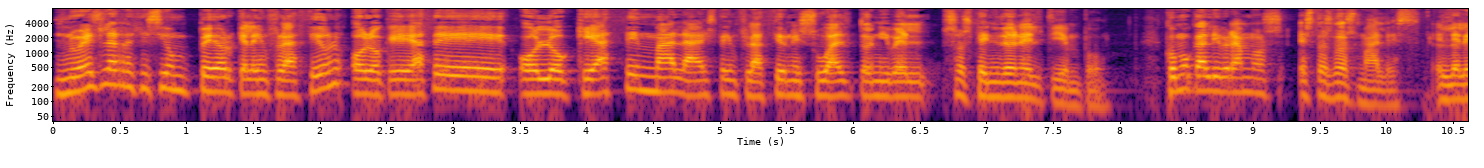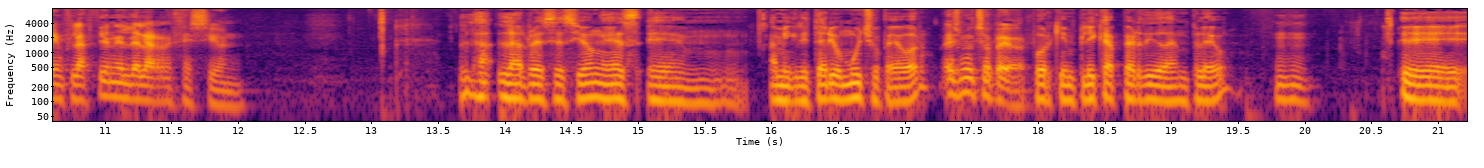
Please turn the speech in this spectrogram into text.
¿No es la recesión peor que la inflación o lo que hace o lo que hace mala a esta inflación es su alto nivel sostenido en el tiempo? ¿Cómo calibramos estos dos males, el de la inflación y el de la recesión? La, la recesión es, eh, a mi criterio, mucho peor Es mucho peor. porque implica pérdida de empleo. Eh,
